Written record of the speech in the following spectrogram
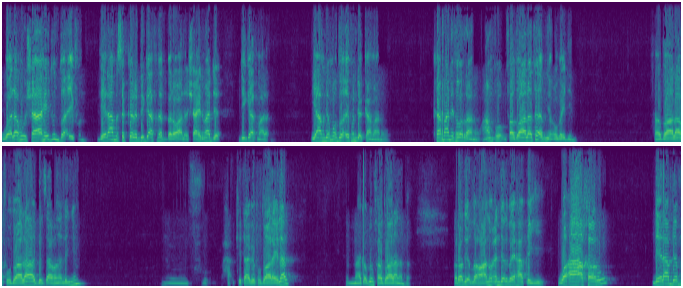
ወለሁ ሻሂዱን ضعيف ሌላ ምስክር ድጋፍ ነበረው አለ ሻሂድ ማለት ድጋፍ ማለት ነው ያም ደግሞ ضعيفን ደካማ ነው ከማን የተወራ ነው አንፎ ፈضاله ابن عبيد فضاله فضاله ግልጽ ሆነልኝም كتابه فضاله ይላል እናቀው ግን ፈضاله ነበር رضي الله عنه عند البيهقي واخر ሌላም ደግሞ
